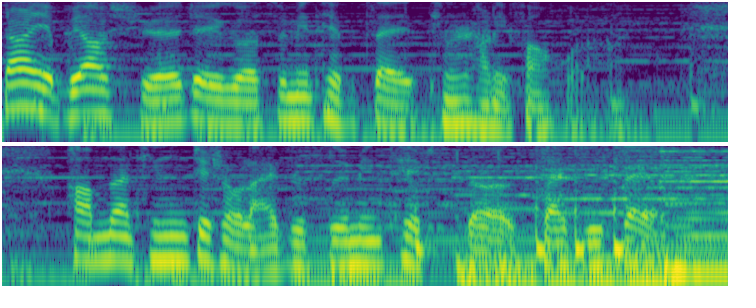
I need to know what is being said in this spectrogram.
当然也不要学这个 Swimming Tape 在停车场里放火了啊。好，我们来听这首来自 Swimming Tapes 的《Slightly Fail》。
